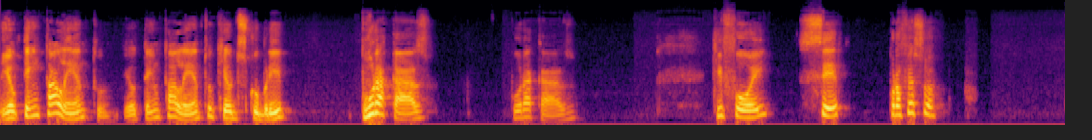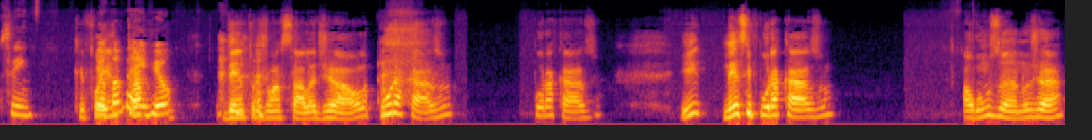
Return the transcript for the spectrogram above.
eu tenho talento. Eu tenho talento que eu descobri por acaso, por acaso, que foi ser professor. Sim. Que foi eu também, viu? Dentro de uma sala de aula, por acaso, por acaso. E nesse por acaso, alguns anos já,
